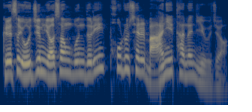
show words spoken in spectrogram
그래서 요즘 여성분들이 포르쉐를 많이 타는 이유죠.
